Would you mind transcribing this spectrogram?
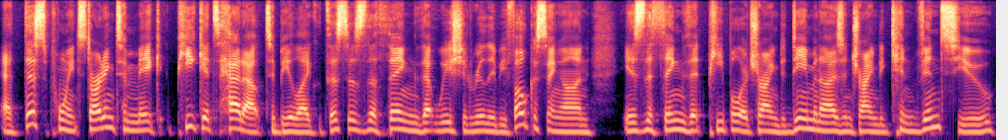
at this point starting to make peek its head out to be like, this is the thing that we should really be focusing on, is the thing that people are trying to demonize and trying to convince you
